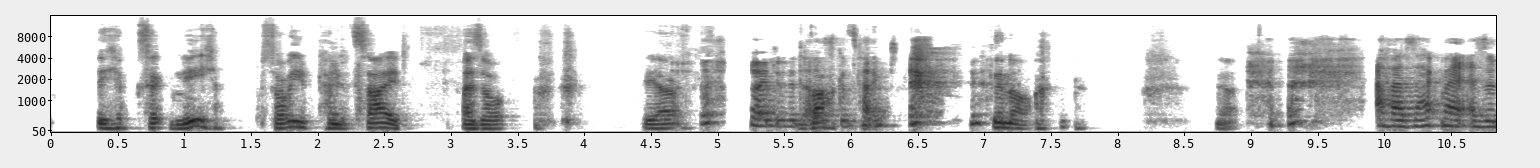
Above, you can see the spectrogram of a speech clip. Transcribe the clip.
ich hab gesagt, nee, ich hab, sorry, ich habe keine Zeit. Also, ja. Heute wird Wacht. ausgepackt. Genau. Ja. Aber sag mal, also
